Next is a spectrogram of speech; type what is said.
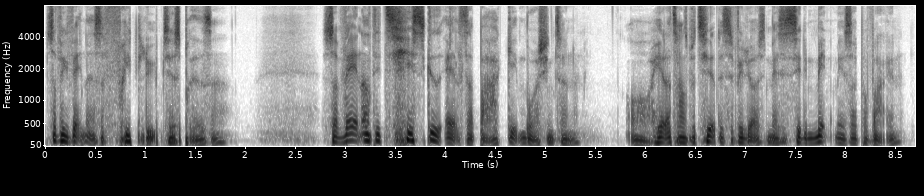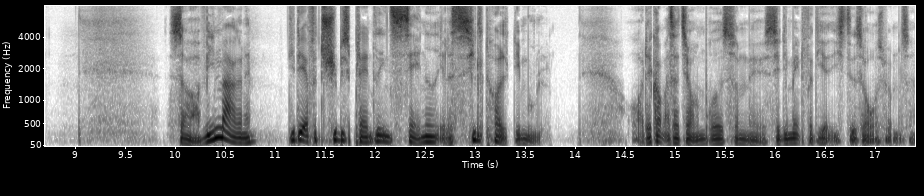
så fik vandet altså frit løb til at sprede sig. Så vandet det tæskede altså bare gennem Washington. Og her der transporterede det selvfølgelig også en masse sediment med sig på vejen. Så vinmarkerne, de er derfor typisk plantet i en sandet eller siltholdig muld. Og det kommer altså til området som øh, sediment for de her istidsoversvømmelser.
